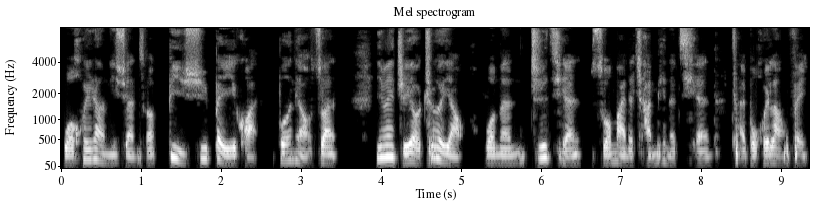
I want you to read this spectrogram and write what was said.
我会让你选择必须备一款玻尿酸，因为只有这样，我们之前所买的产品的钱才不会浪费。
